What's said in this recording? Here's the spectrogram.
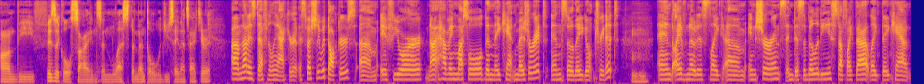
on the physical signs and less the mental would you say that's accurate Um, that is definitely accurate, especially with doctors. Um, if you're not having muscle, then they can't measure it, and so they don't treat it. And I've noticed like um, insurance and disability stuff like that, like they can't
